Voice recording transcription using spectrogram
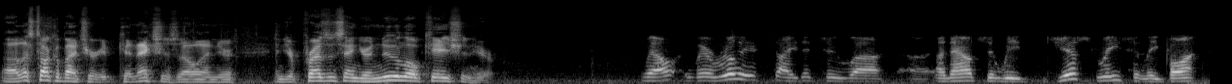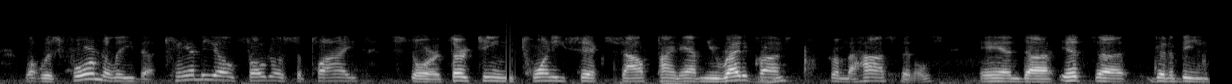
Uh, let's talk about your connections, though, and your and your presence and your new location here. Well, we're really excited to uh, uh, announce that we just recently bought what was formerly the Cameo Photo Supply Store, 1326 South Pine Avenue, right across mm-hmm. from the hospitals. And uh, it's uh, going to be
